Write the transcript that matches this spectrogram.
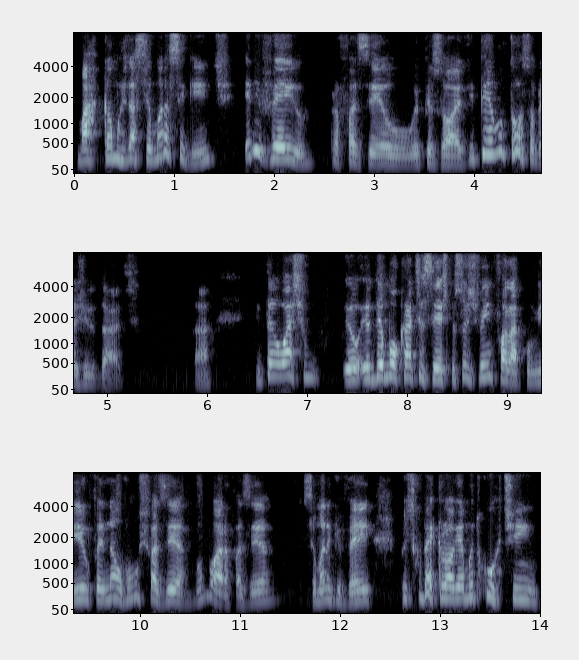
Marcamos na semana seguinte, ele veio para fazer o episódio e perguntou sobre agilidade. Tá? Então, eu acho, eu, eu, democratizei, as pessoas vêm falar comigo, falei, não, vamos fazer, vamos embora fazer, semana que vem. Por isso que o backlog é muito curtinho,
